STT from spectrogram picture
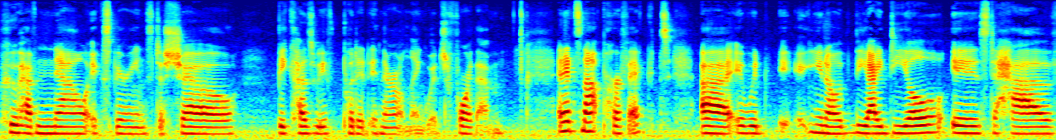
who have now experienced a show because we've put it in their own language for them. And it's not perfect. Uh, it would, you know, the ideal is to have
